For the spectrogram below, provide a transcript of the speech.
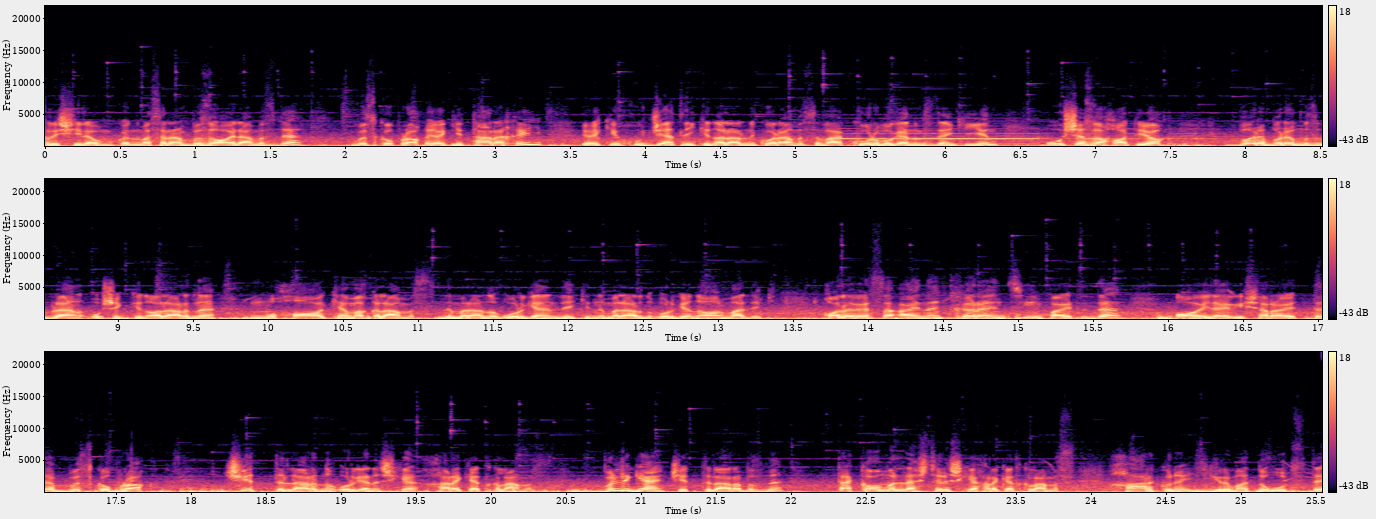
qilishinglar mumkin. Masalan bizni oilamizda biz ko'proq yoki tarixiy yoki hujjatli kinolarni ko'ramiz va ko'rib bo'lganimizdan keyin o'sha zahotiyoq bir birimiz bilan o'sha kinolarni muhokama qilamiz. Nimalarni o'rgandik nimalarni o'rgana olmadik. Qolaversa aynan karantin paytida oilaviy sharoitda biz ko'proq chet tillarini o'rganishga harakat qilamiz. Bilgan chet tillarimizni takomillashtirishga harakat qilamiz. Har kuni yigirmata o'ttizta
